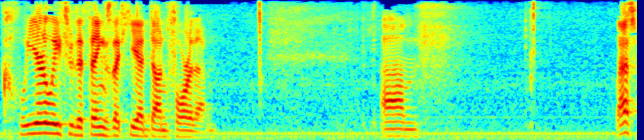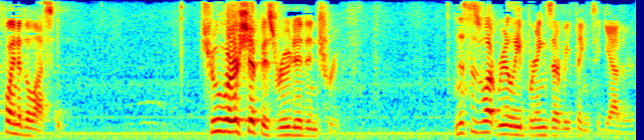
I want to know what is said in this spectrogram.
clearly through the things that he had done for them. Um, last point of the lesson true worship is rooted in truth. And this is what really brings everything together.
